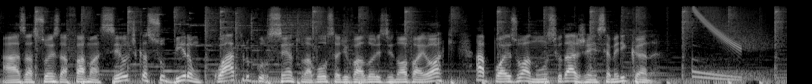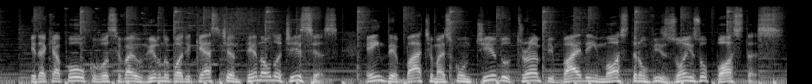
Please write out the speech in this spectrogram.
As ações da farmacêutica subiram 4% na Bolsa de Valores de Nova York após o anúncio da agência americana. E daqui a pouco você vai ouvir no podcast Antena ou Notícias. Em debate mais contido, Trump e Biden mostram visões opostas.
